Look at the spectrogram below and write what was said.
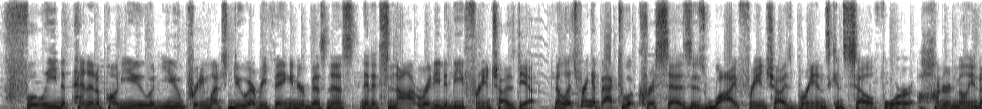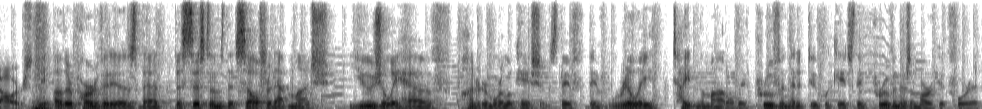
fully dependent upon you and you pretty much do everything in your business, then it's not ready to be franchised yet. Now let's bring it back to what Chris says is why franchise brands can sell for $100 million. The other part of it is that the systems that sell for that much usually have 100 or more locations. They've they've really tightened the model. They've proven that it duplicates. They've proven there's a market for it.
